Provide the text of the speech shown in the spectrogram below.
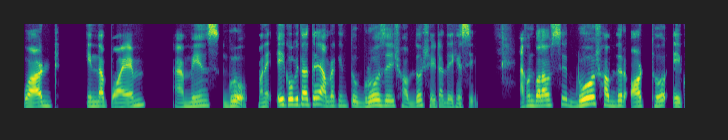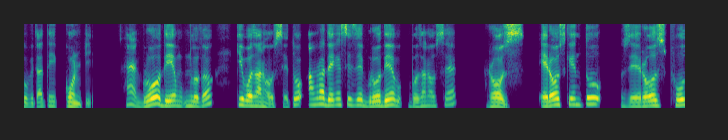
word in the poem means grow মানে এই কবিতাতে আমরা কিন্তু গ্রো যে শব্দ সেটা দেখেছি। এখন বলা হচ্ছে গ্রো শব্দের অর্থ এই কবিতাতে কোনটি? হ্যাঁ গ্রো দিয়ে মূলত কি বোঝানো হচ্ছে? তো আমরা দেখেছি যে গ্রো দিয়ে বোঝানো হচ্ছে রোজ এ রোজ কিন্তু যে রোজ ফুল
